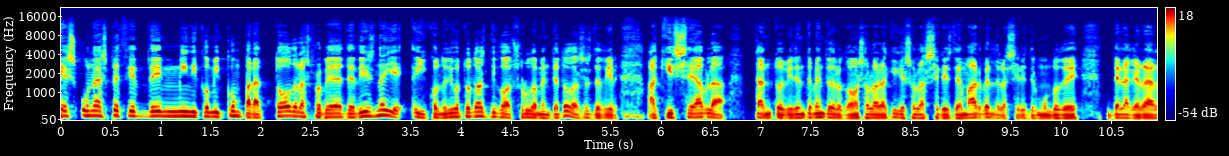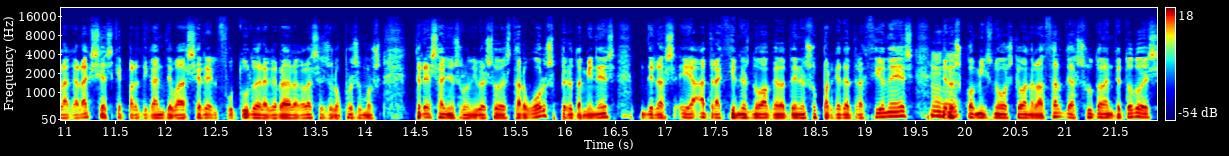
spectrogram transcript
D23. Es una especie de mini Comic Con para todas las propiedades de Disney y, cuando digo todas, digo absolutamente todas. Es decir, aquí se habla tanto evidentemente de lo que vamos a hablar aquí, que son las series de Marvel, de las series del mundo de, de la Guerra de las Galaxias, que prácticamente va a ser el futuro de la Guerra de las Galaxias en los próximos tres años en el universo de Star Wars, pero también es de las eh, atracciones nuevas que va a tener sus parques de atracciones, de los cómics nuevos que van a lanzar, de absolutamente todo. Es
